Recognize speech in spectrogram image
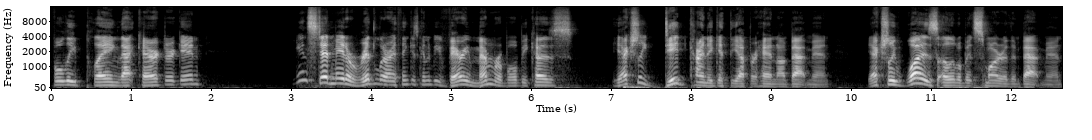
fully playing that character again, he instead made a Riddler I think is going to be very memorable because he actually did kind of get the upper hand on Batman. He actually was a little bit smarter than Batman.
